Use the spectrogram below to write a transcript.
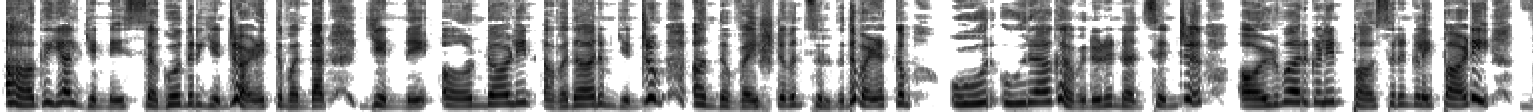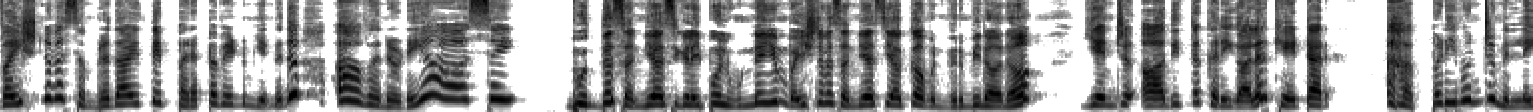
ஆகையால் என்னை சகோதரி என்று அழைத்து வந்தான். என்னை ஆண்டாளின் அவதாரம் என்றும் அந்த வைஷ்ணவன் சொல்வது வழக்கம். ஊர் ஊராக அவனுடன் நான் சென்று ஆழ்வார்களின் பாசுரங்களை பாடி வைஷ்ணவ சம்பிரதாயத்தை பரப்ப வேண்டும் என்பது அவனுடைய ஆசை. புத்த சந்நியாசிகளைப் போல் உன்னையும் வைஷ்ணவ சந்நியாசியாக்க அவன் விரும்பினானா? என்று ஆதித்த கரிகாலர் கேட்டார். அப்படி ஒன்றுமில்லை.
